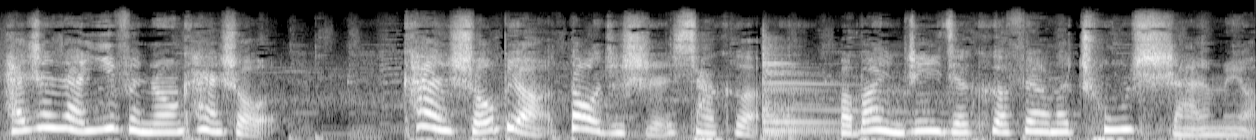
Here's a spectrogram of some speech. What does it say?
还剩下一分钟看手看手表倒计时下课。宝宝，你这一节课非常的充实啊，有没有？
